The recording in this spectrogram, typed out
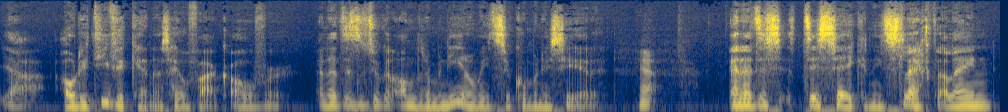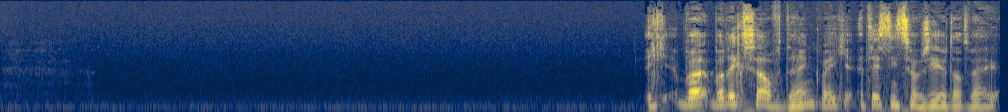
ja, auditieve kennis heel vaak over. En het is natuurlijk een andere manier om iets te communiceren. Ja. En het is, het is zeker niet slecht. Alleen. Ik, wa- wat ik zelf denk, weet je, het is niet zozeer dat wij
